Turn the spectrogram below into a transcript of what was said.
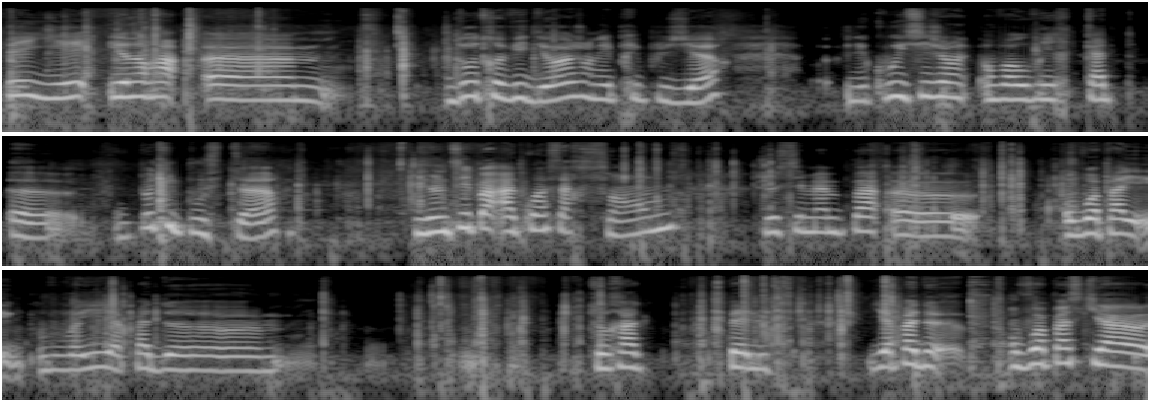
payé. Il y en aura euh, d'autres vidéos. J'en ai pris plusieurs. Du coup, ici, on va ouvrir quatre euh, petits boosters. Je ne sais pas à quoi ça ressemble. Je sais même pas... Euh, on voit pas... Vous voyez, il n'y a pas de... de rappel. Il n'y a pas de... On voit pas ce qu'il y a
